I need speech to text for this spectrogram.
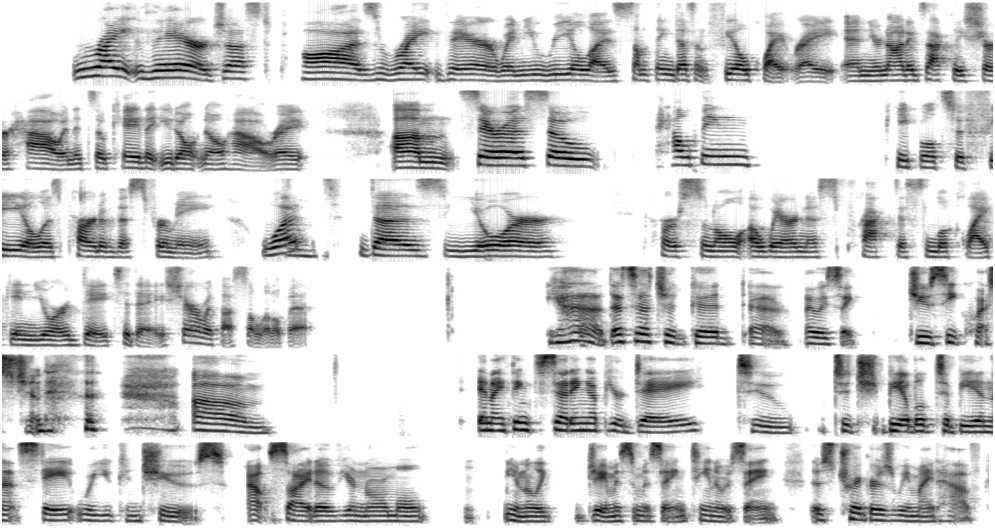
right there. Just pause right there when you realize something doesn't feel quite right and you're not exactly sure how, and it's okay that you don't know how, right? Um, Sarah, so helping people to feel is part of this for me. What mm. does your personal awareness practice look like in your day to day? Share with us a little bit. Yeah, that's such a good, uh, I always say, juicy question. um, and I think setting up your day to to ch- be able to be in that state where you can choose outside of your normal you know, like Jamison was saying, Tina was saying, those triggers we might have.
